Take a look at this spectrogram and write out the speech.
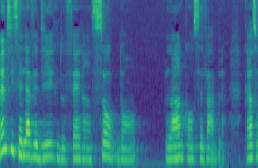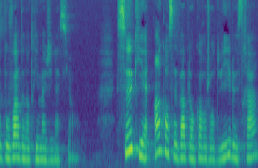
Même si cela veut dire de faire un saut dans l'inconcevable grâce au pouvoir de notre imagination. Ce qui est inconcevable encore aujourd'hui le sera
